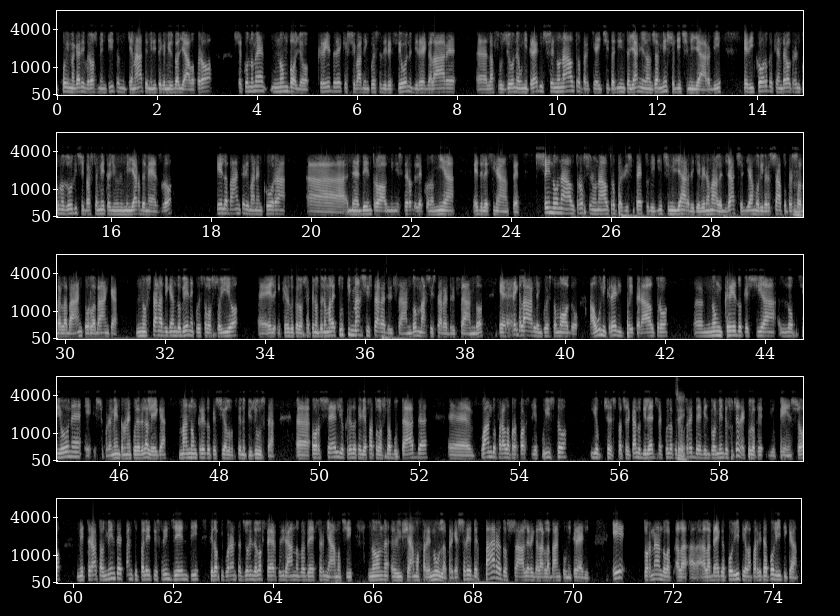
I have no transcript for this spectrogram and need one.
poi magari verrò smentito, mi chiamate e mi dite che mi sbagliavo, però secondo me non voglio credere che si vada in questa direzione di regalare eh, la fusione Unicredit se non altro perché i cittadini italiani hanno già messo 10 miliardi e ricordo che andrà al 31-12 basta mettergli un miliardo e mezzo e la banca rimane ancora uh, dentro al Ministero dell'Economia e delle Finanze. Se non, altro, se non altro per rispetto dei 10 miliardi che bene o male già ci abbiamo riversato per mm. salvare la banca, ora la banca non sta navigando bene, questo lo so io eh, e credo che lo sappiano bene o male tutti, ma si sta raddrizzando, ma si sta raddrizzando e regalarla in questo modo a Unicredit poi peraltro eh, non credo che sia l'opzione, e sicuramente non è quella della Lega, ma non credo che sia l'opzione più giusta. Eh, Orselio credo che abbia fatto la sua buttad, eh, quando farà la proposta di acquisto io cioè, sto cercando di leggere quello che sì. potrebbe eventualmente succedere, quello che io penso, metterà talmente tanti paletti stringenti che dopo i 40 giorni dell'offerta diranno vabbè fermiamoci, non riusciamo a fare nulla, perché sarebbe paradossale regalare la banca Unicredit. E tornando alla, alla, alla bega politica, alla partita politica,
